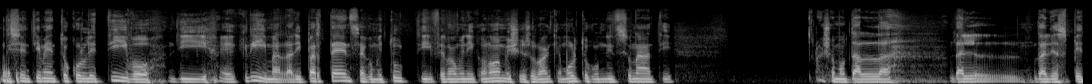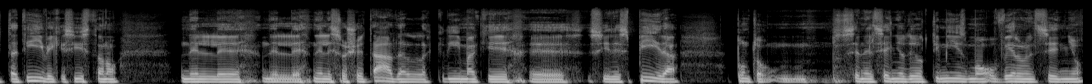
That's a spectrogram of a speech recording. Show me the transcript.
di sentimento collettivo, di eh, clima, la ripartenza, come tutti i fenomeni economici, sono anche molto condizionati diciamo, dal, dal, dalle aspettative che esistono nelle, nelle, nelle società, dal clima che eh, si respira, appunto se nel segno dell'ottimismo ovvero nel segno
